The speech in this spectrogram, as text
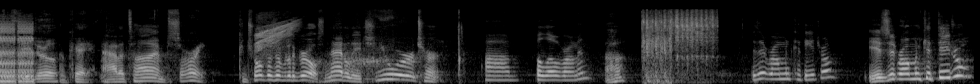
Okay, out of time. Sorry. Control goes over to the girls. Natalie, it's your turn. Uh, below Roman. Uh huh. Is it Roman Cathedral? Is it Roman Cathedral?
